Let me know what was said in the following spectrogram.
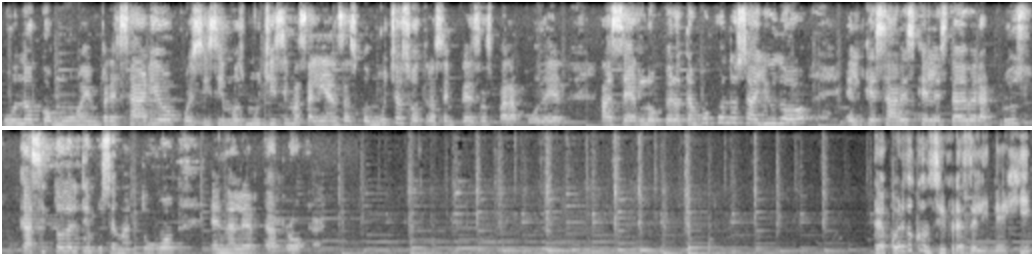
uno como empresario, pues hicimos muchísimas alianzas con muchas otras empresas para poder hacerlo, pero tampoco nos ayudó el que sabes que el estado de Veracruz casi todo el tiempo se mantuvo en alerta roja. De acuerdo con cifras del INEGI,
